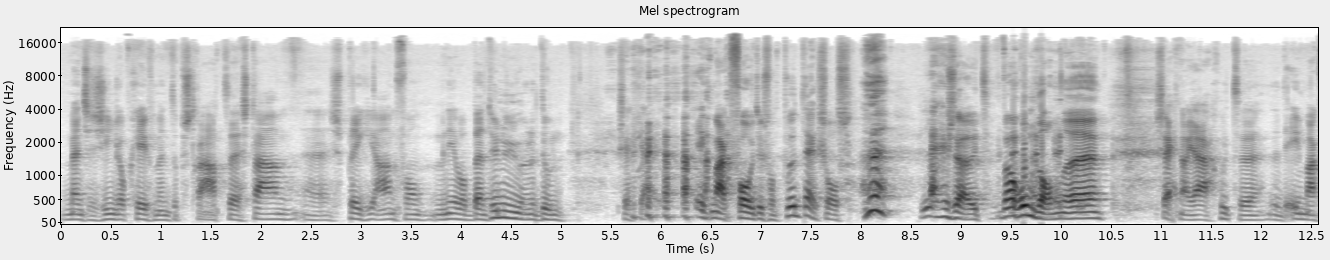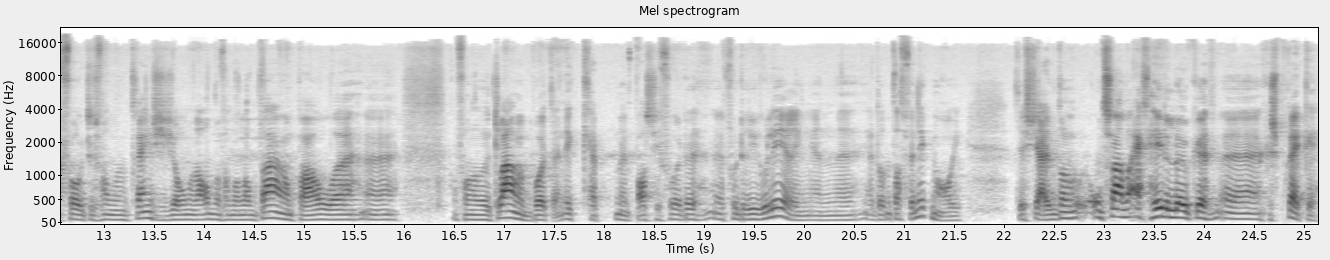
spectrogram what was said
mensen zien je op een gegeven moment op straat staan. spreek je aan van, meneer, wat bent u nu aan het doen? Ik zeg, ja, ik maak foto's van puntdeksels. Huh? Leg eens uit. Waarom dan? Ik zeg, nou ja, goed, de een maakt foto's van een treinstation en de ander van een lantaarnpaal. Eh, eh, of van een reclamebord. En ik heb mijn passie voor de, voor de riolering en ja, dat, dat vind ik mooi. Dus ja, dan ontstaan er echt hele leuke gesprekken.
